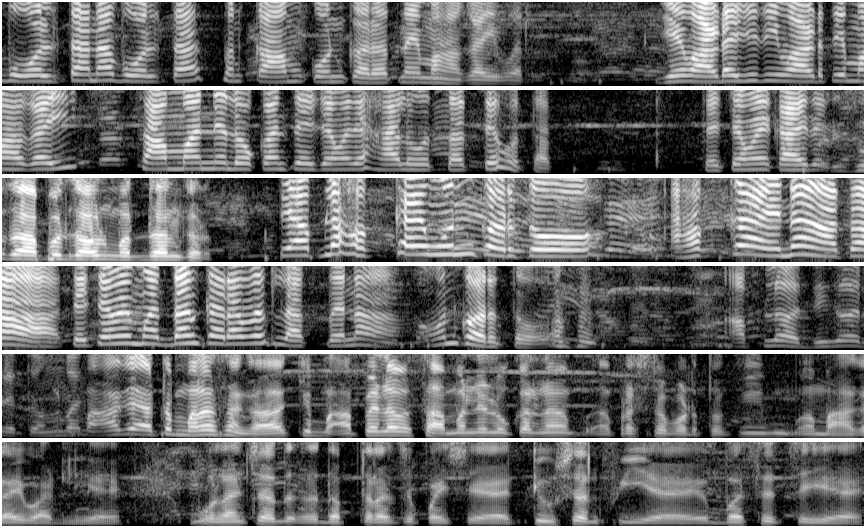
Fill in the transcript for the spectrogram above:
बोलताना बोलतात पण काम कोण करत नाही महागाईवर. जे वाढायची ती वाढते महागाई सामान्य लोकांचे ह्याच्यामध्ये हाल होतात ते होतात. त्याच्यामुळे काय ते- तरी सुद्धा आपण जाऊन मतदान करतो. ते आपला हक्क आहे म्हणून करतो. हक्क आहे ना आता. त्याच्यामुळे मतदान करावंच लागतं ना. म्हणून करतो. आपला अधिकार आहे तो महागाई आता मला सांगा की आपल्याला सामान्य लोकांना प्रश्न पडतो की महागाई वाढली आहे मुलांच्या द- दप्तराचे पैसे आहे ट्युशन फी आहे बसेसची आहे.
